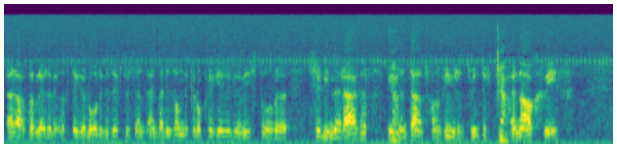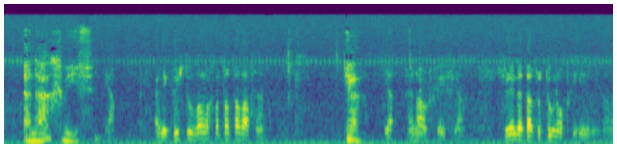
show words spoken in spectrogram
En dat verleden week nog tegen Lode gezegd dus, en, en dat is dan een keer opgegeven geweest door eh Celine Rager in Ja. een tijd van 24, Ja. een aagweef. Een aagweef. En ik wist toevallig wat dat was, hè. Ja, Ja, een aagweef, ja. Had dat er toen opgegeven. Ja.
